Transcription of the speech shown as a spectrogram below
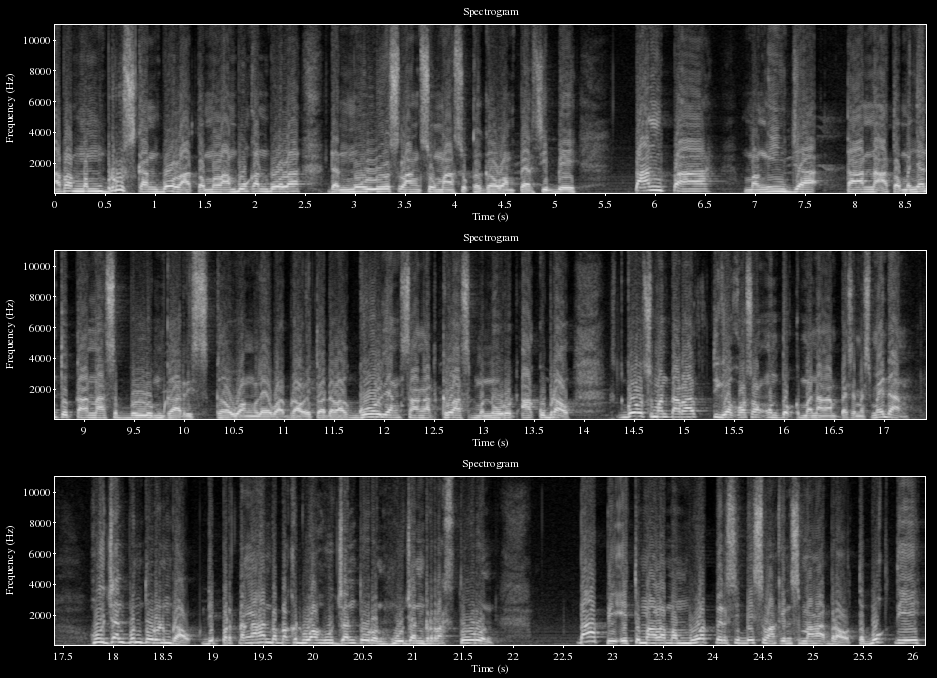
apa membruskan bola atau melambungkan bola dan mulus langsung masuk ke gawang Persib tanpa menginjak tanah atau menyentuh tanah sebelum garis gawang lewat bro itu adalah gol yang sangat kelas menurut aku bro gol sementara 3-0 untuk kemenangan PSMS Medan. Hujan pun turun bro Di pertengahan babak kedua hujan turun Hujan deras turun tapi itu malah membuat Persib semakin semangat bro. Terbukti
